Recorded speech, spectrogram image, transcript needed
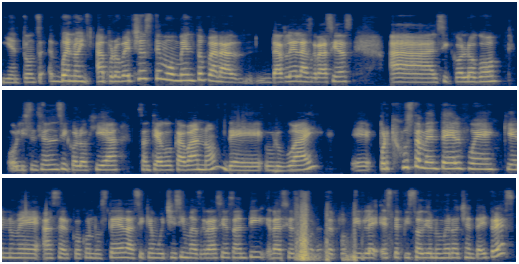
Y entonces, bueno, aprovecho este momento para darle las gracias al psicólogo o licenciado en psicología Santiago Cabano de Uruguay, eh, porque justamente él fue quien me acercó con usted, así que muchísimas gracias, Santi, gracias por hacer posible este episodio número 83,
